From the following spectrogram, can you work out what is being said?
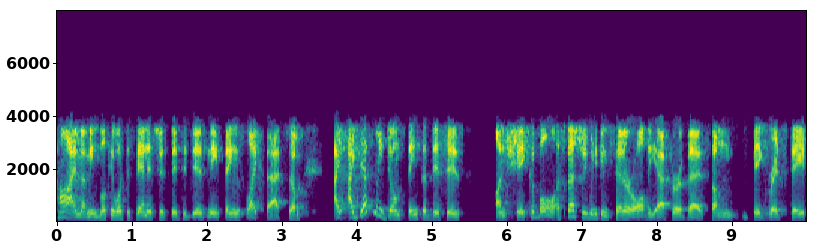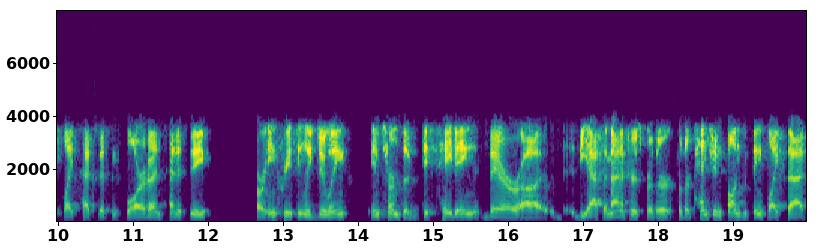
time. I mean, look at what DeSantis just did to Disney, things like that. So I, I definitely don't think that this is unshakable, especially when you consider all the effort that some big red states like Texas and Florida and Tennessee are increasingly doing in terms of dictating their uh, the asset managers for their for their pension funds and things like that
